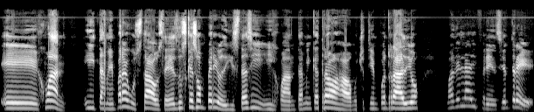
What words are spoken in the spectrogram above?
Eh, Juan, y también para Gustavo, ustedes dos que son periodistas y, Juan también que ha trabajado mucho tiempo en radio, ¿cuál es la diferencia entre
